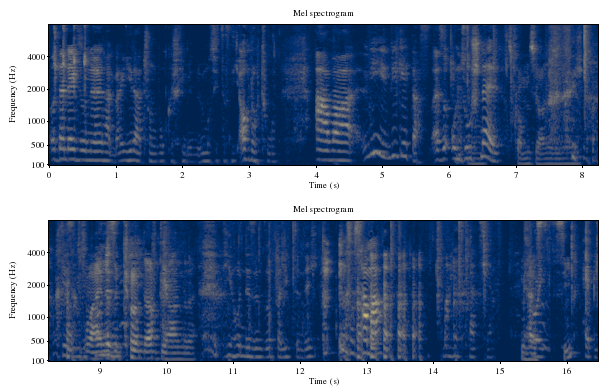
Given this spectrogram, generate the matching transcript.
Und dann denke ich so, ne, jeder hat schon ein Buch geschrieben, muss ich das nicht auch noch tun? Aber wie, wie geht das? Also, und Mhm. so schnell. Jetzt kommen sie alle wieder. Die, sind, Von einer Sekunde auf die andere. die Hunde sind so verliebt in dich. Das ist Hammer. Mach jetzt Platz hier. Wie Sorry. heißt sie? Happy.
